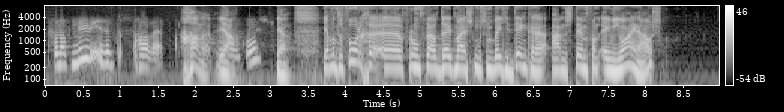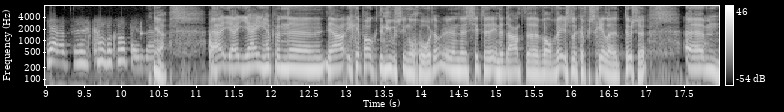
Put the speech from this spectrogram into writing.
vanaf nu is het Hanne. Hanne, ja. Ja, ja want de vorige eh, frontvrouw deed mij soms een beetje denken aan de stem van Amy Winehouse. Ja, dat eh, kan wel kloppen inderdaad. Ja. Ja, ja, jij hebt een... eh, ja, ik heb ook de nieuwe single gehoord hoor. En er zitten inderdaad eh, wel wezenlijke verschillen tussen. Ehm,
